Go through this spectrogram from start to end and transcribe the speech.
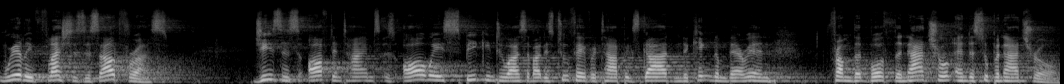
really fleshes this out for us. Jesus oftentimes is always speaking to us about his two favorite topics, God and the kingdom therein, from the, both the natural and the supernatural.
